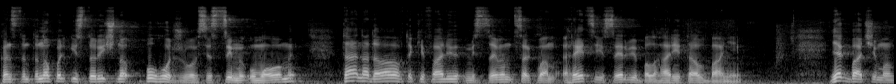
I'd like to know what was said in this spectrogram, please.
Константинополь історично погоджувався з цими умовами та надавав автокефалію місцевим церквам Греції, Сербії, Болгарії та Албанії. Як бачимо,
